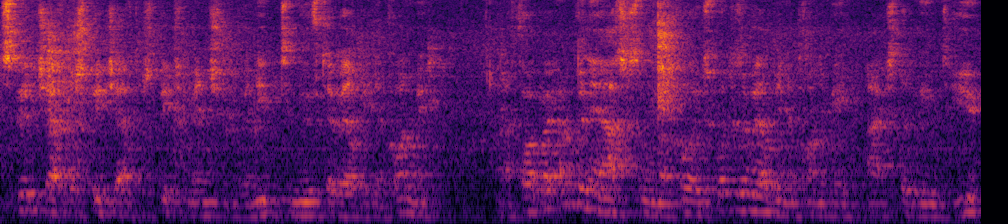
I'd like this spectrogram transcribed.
speech after speech after speech mentioned we need to move to a well-being economy. And I thought, right, I'm going to ask some of my colleagues, what does a well-being economy actually mean to you?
